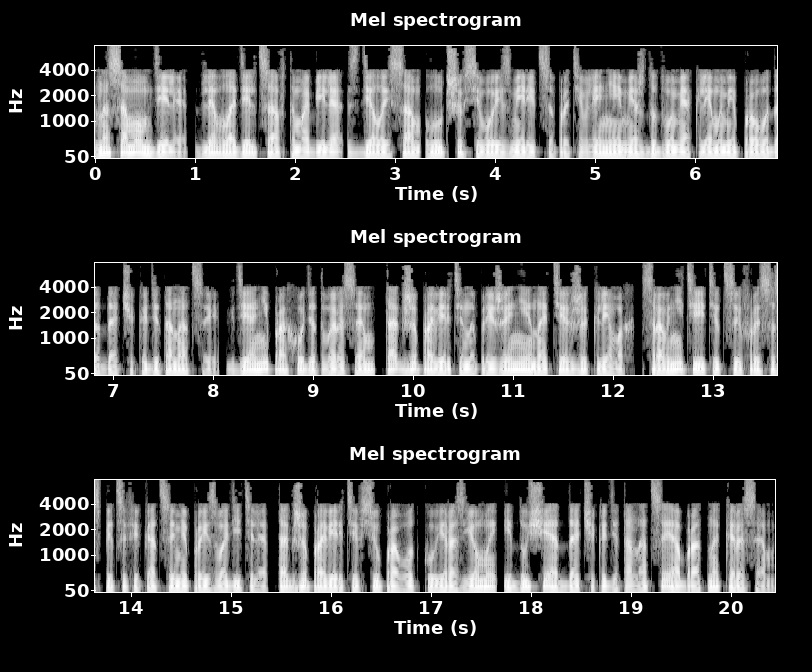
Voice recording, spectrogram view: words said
На самом деле, для владельца автомобиля «сделай сам» лучше всего измерить сопротивление между двумя клеммами провода датчика детонации, где они проходят в РСМ, также проверьте напряжение на тех же клеммах, сравните эти цифры со спецификациями производителя, также проверьте всю проводку и разъемы, идущие от датчика детонации обратно к РСМ.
